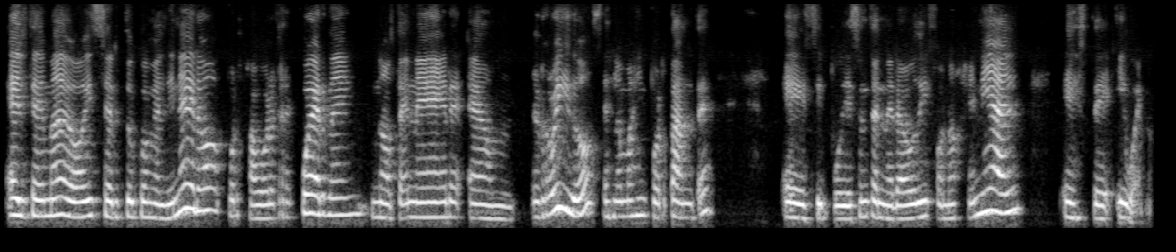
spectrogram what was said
El tema de hoy, ser tú con el dinero. Por favor, recuerden no tener em, ruidos, es lo más importante. Eh, si pudiesen tener audífonos, genial. Este, y bueno,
